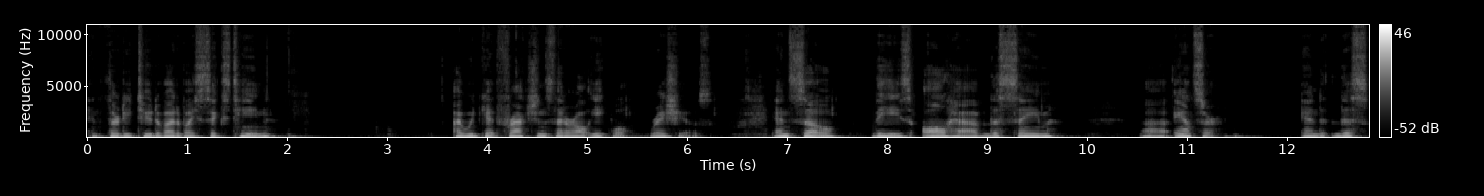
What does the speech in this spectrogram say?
and 32 divided by 16, I would get fractions that are all equal ratios. And so these all have the same uh, answer. And this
